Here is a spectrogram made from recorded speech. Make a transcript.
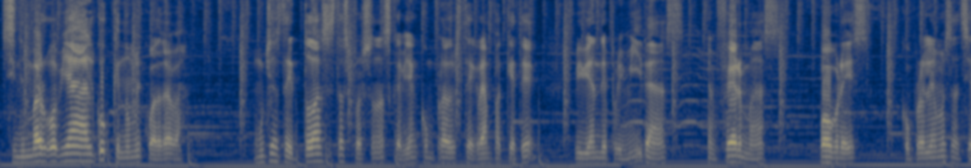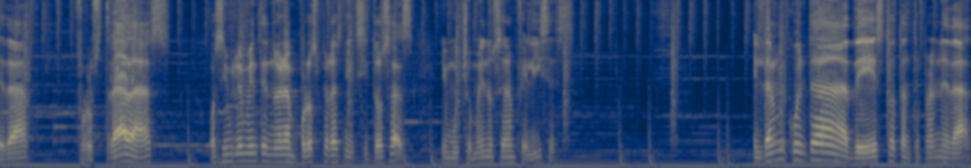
Sin embargo, había algo que no me cuadraba. Muchas de todas estas personas que habían comprado este gran paquete vivían deprimidas, enfermas, pobres, con problemas de ansiedad, frustradas o simplemente no eran prósperas ni exitosas y mucho menos eran felices. El darme cuenta de esto a tan temprana edad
